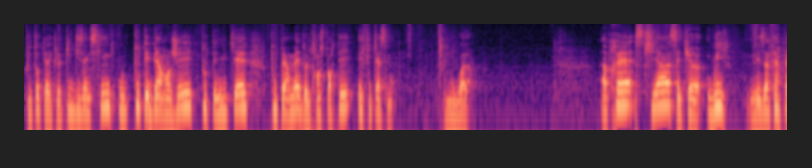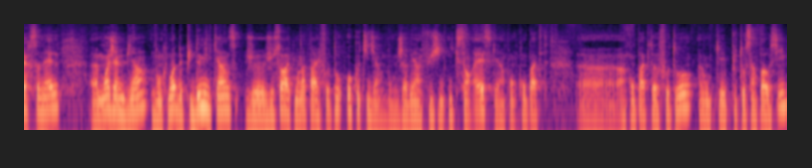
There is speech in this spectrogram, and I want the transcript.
plutôt qu'avec le Peak Design Sling où tout est bien rangé, tout est nickel, tout permet de le transporter efficacement. Donc voilà. Après, ce qu'il y a, c'est que oui, les affaires personnelles, euh, moi j'aime bien. Donc moi, depuis 2015, je, sors avec mon appareil photo au quotidien. Donc j'avais un Fuji X100S qui est un compact, euh, un compact photo, donc qui est plutôt sympa aussi.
